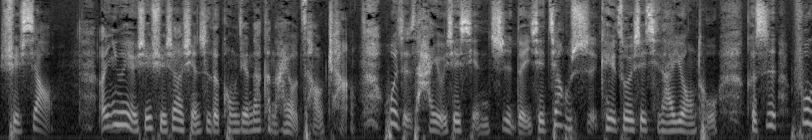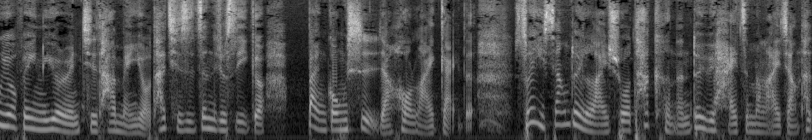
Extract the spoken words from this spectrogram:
学校。呃，因为有些学校闲置的空间，它可能还有操场，或者是还有一些闲置的一些教室，可以做一些其他用途。可是妇幼非营利幼儿园其实它没有，它其实真的就是一个。办公室，然后来改的，所以相对来说，他可能对于孩子们来讲，他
